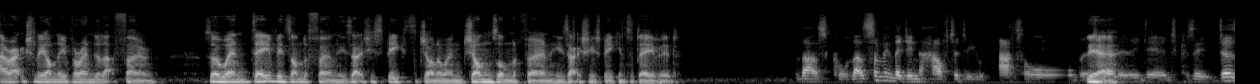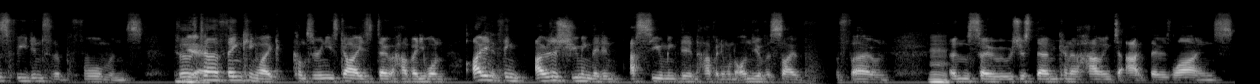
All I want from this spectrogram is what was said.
are actually on either end of that phone. So when David's on the phone, he's actually speaking to John, and when John's on the phone, he's actually speaking to David. That's cool. That's something they didn't have to do at all, but Yeah. they did because it does feed into the performance. Because I was Yeah. kind of thinking, like, considering these guys don't have anyone, I didn't think I was assuming they didn't, assuming they didn't have anyone on the other side of the phone, Mm. and so it was just them kind of having to act those lines.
